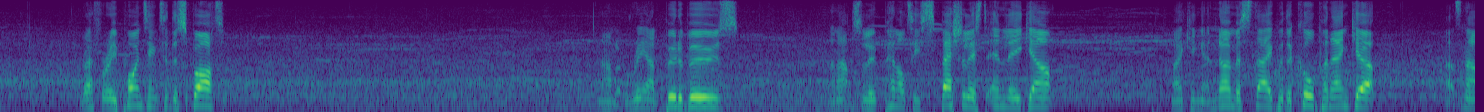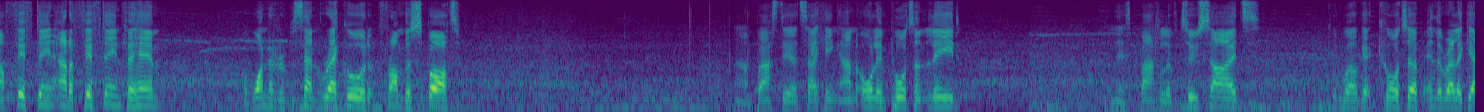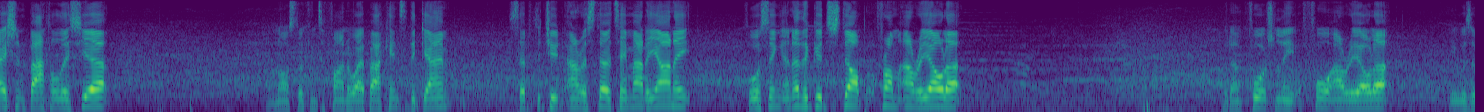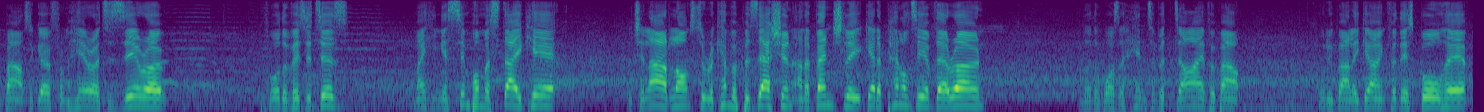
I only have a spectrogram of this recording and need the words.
Referee pointing to the spot And Ryad Boudebouz, an absolute penalty specialist in Ligue 1, making no mistake with the cool Panenka. That's now 15 out of 15 for him. A 100% record from the spot. And Bastia taking an all-important lead in this battle of two sides. Could well get caught up in the relegation battle this year. And Lens looking to find a way back into the game. Substitute Aristote Madiani, forcing another good stop from Areola. But unfortunately for Areola, he was about to go from hero to zero for the visitors, making a simple mistake here, which allowed Lens to recover possession and eventually get a penalty of their own. Although there was a hint of a dive about Coulibaly going for this ball here.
